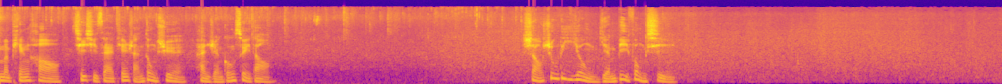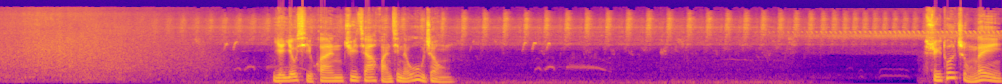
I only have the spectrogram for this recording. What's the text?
它们偏好栖息在天然洞穴和人工隧道，少数利用岩壁缝隙，也有喜欢居家环境的物种。许多种类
